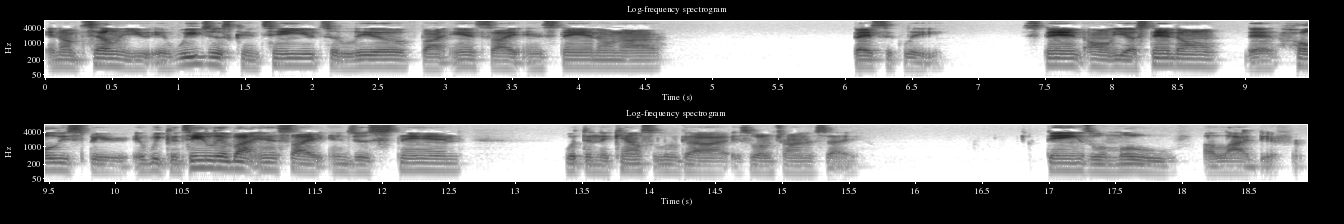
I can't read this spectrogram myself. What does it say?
And I'm telling you, if we just continue to live by insight and stand on our basically stand on yeah, stand on that Holy Spirit. If we continue to live by insight and just stand within the counsel of God, is what I'm trying to say. Things will move a lot different.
